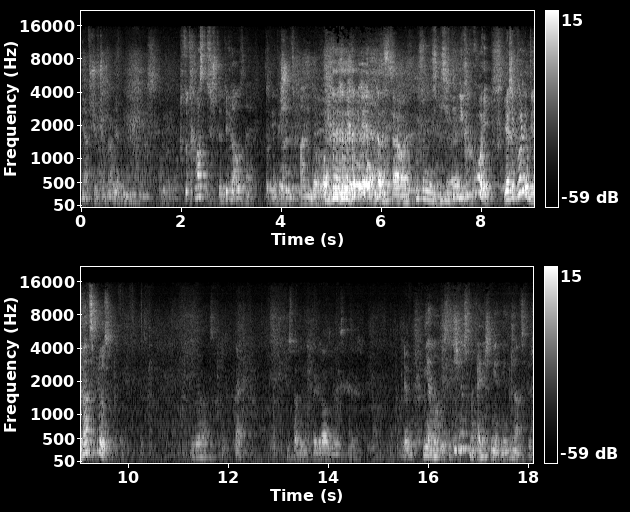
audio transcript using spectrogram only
Не, а в чем, в чем проблема? Кто-то хвастался, что интеграл знает. Напишите. Никакой. Я же говорил, 12 плюс. Подумал. Отыграл 12 Я- Не, ну если честно, конечно, нет, не 12 плюс.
